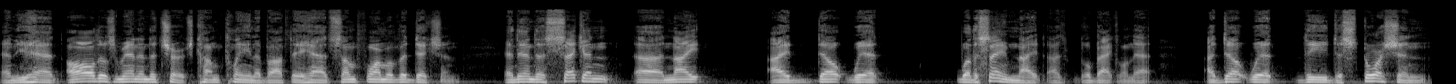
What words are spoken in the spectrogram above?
and you had all those men in the church come clean about they had some form of addiction. And then the second uh, night, I dealt with, well, the same night, I go back on that, I dealt with the distortion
